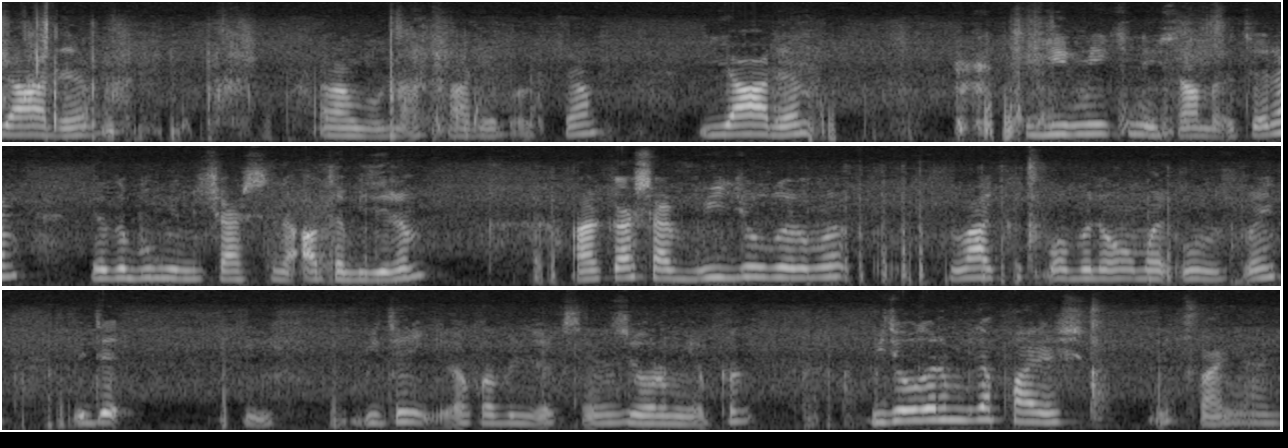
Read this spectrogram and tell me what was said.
yarın hemen buradan tarihe bakacağım. Yarın 22 Nisan'da atarım ya da bugün içerisinde atabilirim. Arkadaşlar videolarımı like atıp abone olmayı unutmayın. Bir de bir de yapabilecekseniz yorum yapın. Videolarımı bir de paylaşın. Lütfen yani.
